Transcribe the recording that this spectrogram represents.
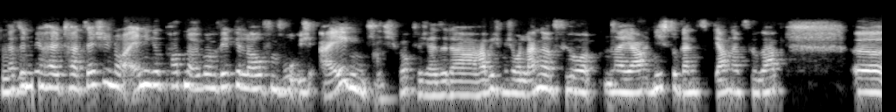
da Mhm. sind mir halt tatsächlich noch einige Partner über den Weg gelaufen, wo ich eigentlich wirklich, also da habe ich mich auch lange für, naja, nicht so ganz gerne für gehabt, äh,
